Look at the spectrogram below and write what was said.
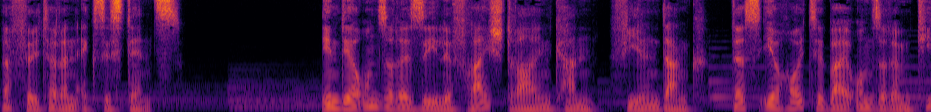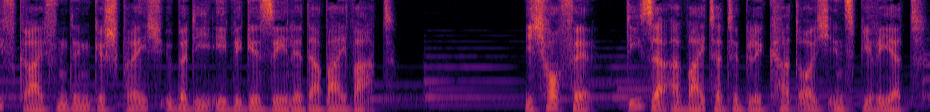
erfüllteren Existenz. In der unsere Seele freistrahlen kann, vielen Dank, dass ihr heute bei unserem tiefgreifenden Gespräch über die ewige Seele dabei wart. Ich hoffe, dieser erweiterte Blick hat euch inspiriert,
